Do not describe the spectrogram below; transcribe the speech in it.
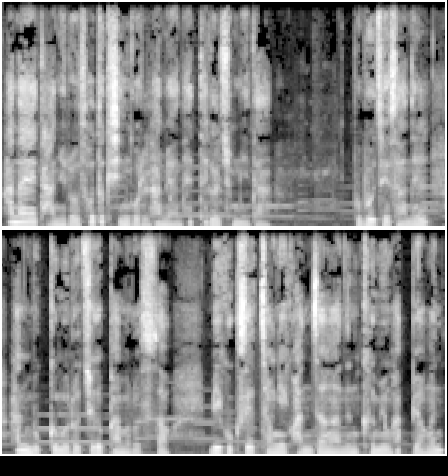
하나의 단위로 소득 신고를 하면 혜택을 줍니다. 부부 재산을 한 묶음으로 취급함으로써 미 국세청이 관장하는 금융 합병은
